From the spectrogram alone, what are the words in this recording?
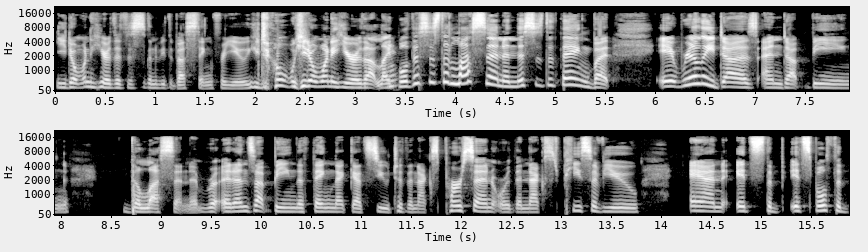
You don't want to hear that this is going to be the best thing for you. You don't. You don't want to hear that, like, mm-hmm. well, this is the lesson and this is the thing. But it really does end up being the lesson. It, it ends up being the thing that gets you to the next person or the next piece of you. And it's the it's both the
